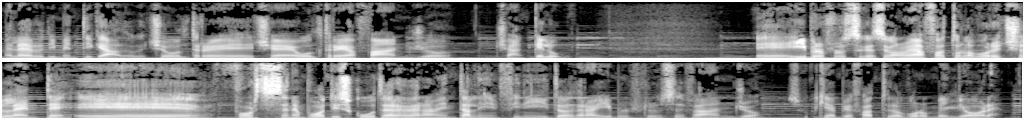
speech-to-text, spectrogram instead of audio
me l'ero dimenticato che c'è oltre, c'è oltre a Fangio, c'è anche lui. E Iberflus che secondo me ha fatto un lavoro eccellente e forse se ne può discutere veramente all'infinito tra Iberflus e Fangio su chi abbia fatto il lavoro migliore.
